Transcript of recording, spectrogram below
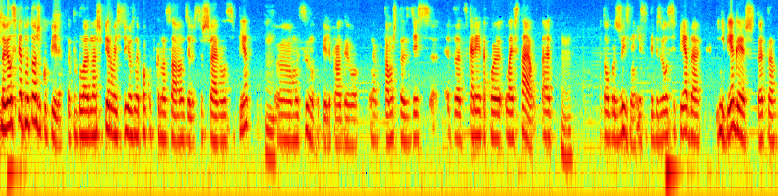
Но велосипед мы тоже купили. Это была наша первая серьезная покупка на самом деле в США велосипед. Mm. Мы сыну купили, правда, его. Потому что здесь это скорее такой лайфстайл. Да? Mm. Это образ жизни. Если ты без велосипеда и не бегаешь, то это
